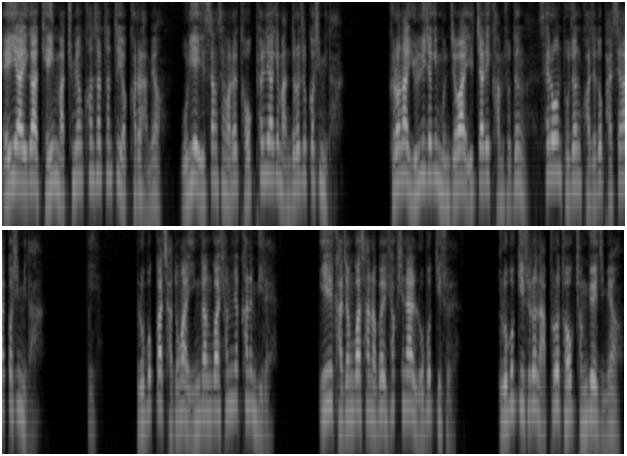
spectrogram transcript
AI가 개인 맞춤형 컨설턴트 역할을 하며 우리의 일상생활을 더욱 편리하게 만들어줄 것입니다. 그러나 윤리적인 문제와 일자리 감소 등 새로운 도전 과제도 발생할 것입니다. 2. 로봇과 자동화 인간과 협력하는 미래. 1. 가정과 산업을 혁신할 로봇 기술. 로봇 기술은 앞으로 더욱 정교해지며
